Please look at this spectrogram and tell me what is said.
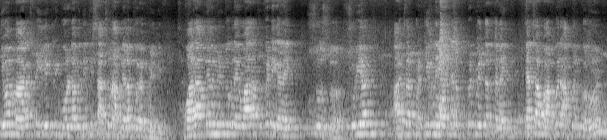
किंवा महाराष्ट्र इलेक्ट्रिक बोर्डामध्ये ती साचून आपल्याला परत मिळते. वारा आपल्याला मिळतो की नाही? वारा फुकट आहे का नाही? सो सूर्य आजचा प्रकिरण हे आपल्याला फुकट मिळतात का नाही? त्याचा वापर आपण करून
